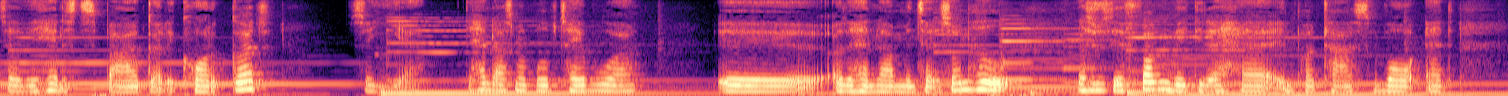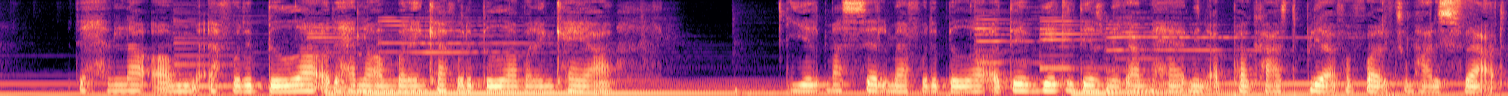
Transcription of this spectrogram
Så jeg vil helst bare gøre det kort og godt. Så ja, det handler også om at bryde på tabuer, øh, og det handler om mental sundhed, jeg synes, det er fucking vigtigt at have en podcast, hvor at det handler om at få det bedre, og det handler om, hvordan kan jeg få det bedre, hvordan kan jeg hjælpe mig selv med at få det bedre. Og det er virkelig det, som jeg gerne vil have, at min podcast bliver for folk, som har det svært.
